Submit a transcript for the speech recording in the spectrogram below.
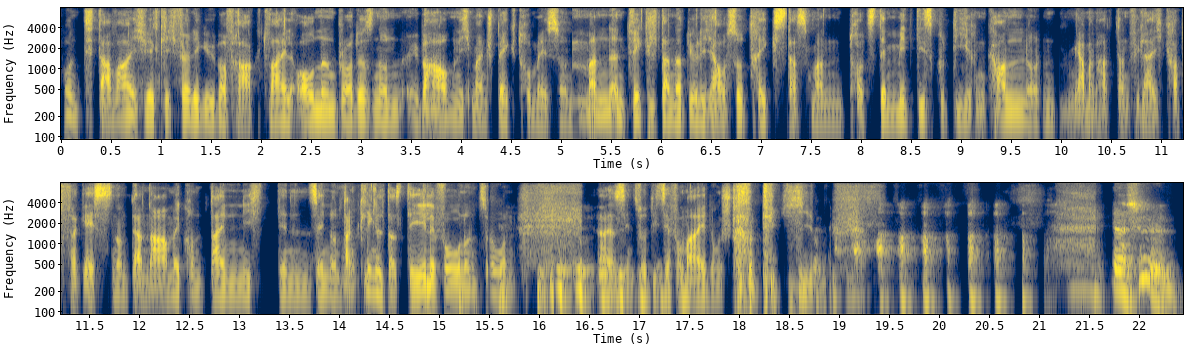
Und da war ich wirklich völlig überfragt, weil Allman Brothers nun überhaupt nicht mein Spektrum ist. Und man entwickelt dann natürlich auch so Tricks, dass man trotzdem mitdiskutieren kann und ja, man hat dann vielleicht gerade vergessen und der Name kommt einem nicht in den Sinn und dann klingelt das Telefon und so. Und ja, das sind so diese Vermeidungsstrategien. Ja, schön.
